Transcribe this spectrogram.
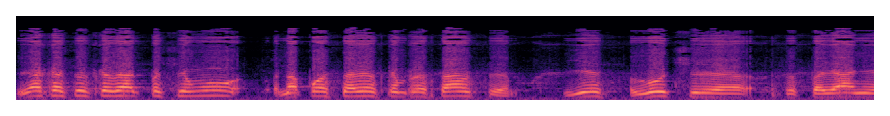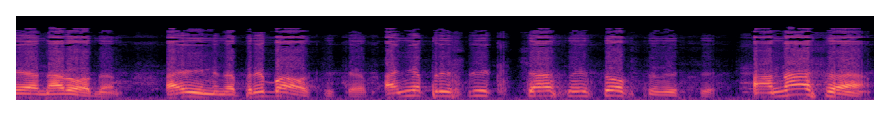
Я хочу сказать, почему на постсоветском пространстве есть лучшее состояние народа а именно Прибалтика, они пришли к частной собственности. А наша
